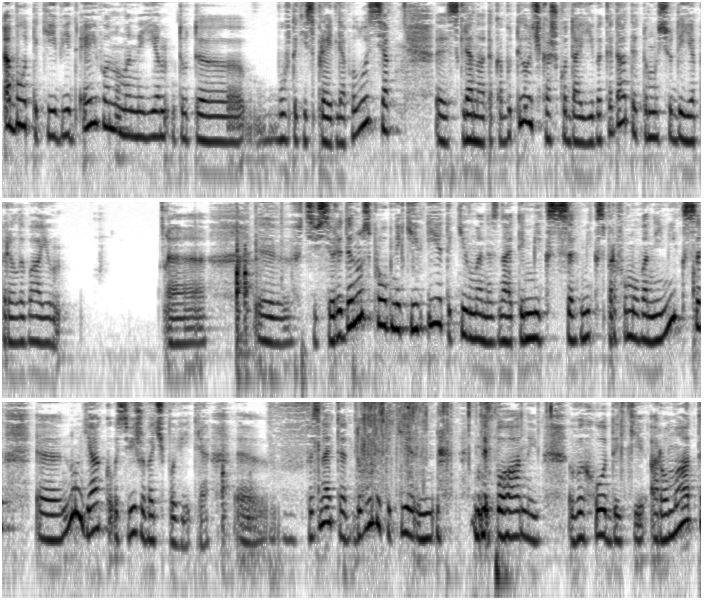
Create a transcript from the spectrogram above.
або такий від Avon у мене є. Тут е, був такий спрей для волосся, е, скляна така бутилочка, шкода її викидати, тому сюди я переливаю. Е, е, Ці всі рідину з пробників, і такий в мене, знаєте, мікс, мікс парфумований мікс, е, ну, як освіжувач повітря. Ви знаєте, доволі таки непоганий виходить аромат.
